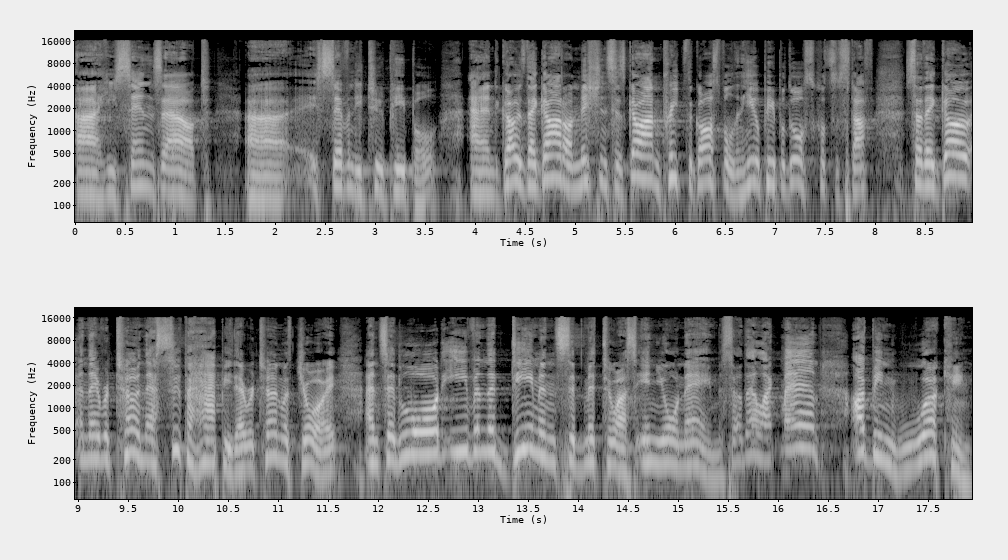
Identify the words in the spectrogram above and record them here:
uh, he sends out uh, 72 people and goes they go out on mission says go out and preach the gospel and heal people do all sorts of stuff. So they go and they return. They're super happy. They return with joy and said lord even the demons submit to us in your name. So they're like man i've been working.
